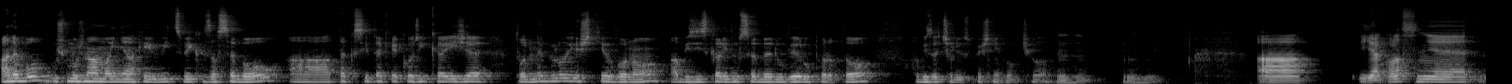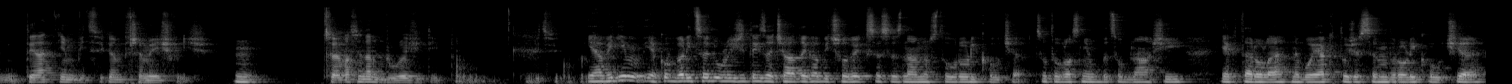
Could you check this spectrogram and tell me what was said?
A nebo už možná mají nějaký výcvik za sebou a tak si tak jako říkají, že to nebylo ještě ono, aby získali tu sebe důvěru pro to, aby začali úspěšně koučovat. Mm-hmm. Mm-hmm. A jak vlastně ty nad tím výcvikem přemýšlíš? Hmm. Co je vlastně tam důležitý v tom výcviku? Já vidím jako velice důležitý začátek, aby člověk se seznámil s tou roli kouče. Co to vlastně vůbec obnáší, jak ta role, nebo jak to, že jsem v roli kouče,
